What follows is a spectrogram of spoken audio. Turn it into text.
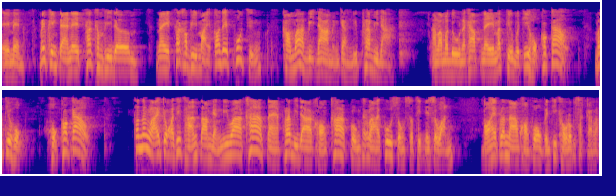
เอเมน ไม่เพียงแต่ในพระคัมภีร์เดิม ในพระคัมภีร์ใหม่ก็ได้พูดถึงคำว่าบิดาเหมือนกัน หรือพระบิดาเรามาดูนะครับ ในมัทธิวบทที่หกข้อเก้ามัทธิวหกหกข้อเก้าท่านทั้งหลายจงอธิษฐานตามอย่างนี้ว่าข้าแต่พระบิดาของข้ากรุงทั้งหลายผู้ทรงสถิตในสวรรค์ ขอให้พระนามของพระองค์เป็นที่เคารพสักการะ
